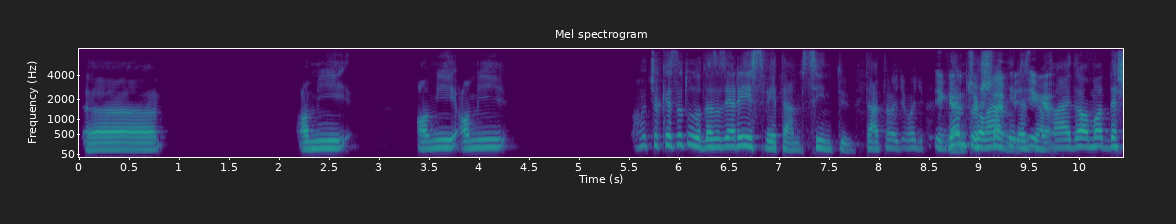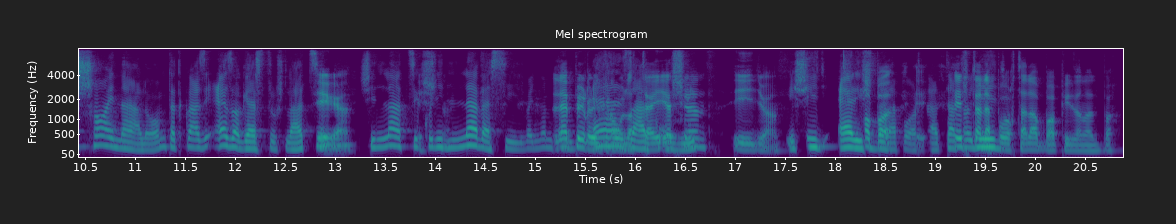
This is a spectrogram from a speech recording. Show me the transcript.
ö, ami, ami, ami hogy csak ezt tudod, ez az ilyen részvétem szintű. Tehát, hogy, hogy Igen, nem tudom semmi, átérezni igen. a fájdalmat, de sajnálom, tehát kvázi ez a gesztus látszik, Igen. és így látszik, és hogy így levesz így, vagy nem Lepörög róla teljesen, így van. És így el is abba, teleportál. Tehát, és teleportál így, abba a pillanatba.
